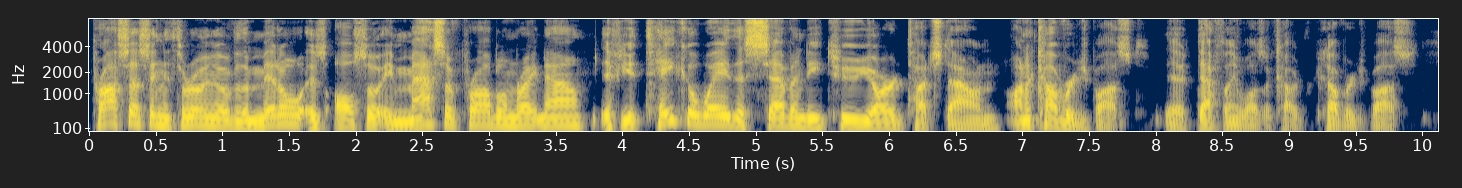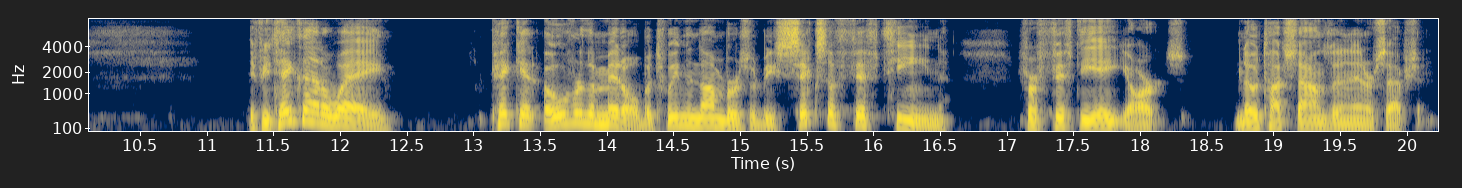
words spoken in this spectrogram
Processing and throwing over the middle is also a massive problem right now. If you take away the 72 yard touchdown on a coverage bust, it definitely was a co- coverage bust. If you take that away, Pickett over the middle between the numbers would be 6 of 15 for 58 yards. No touchdowns and an interception.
